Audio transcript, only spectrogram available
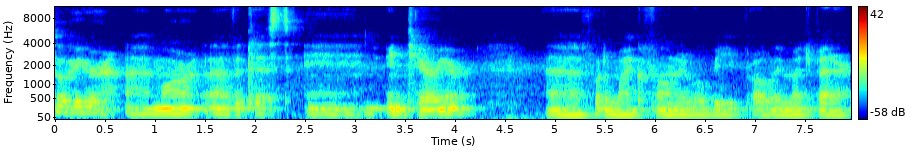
So here uh, more of a test in interior. Uh, for the microphone it will be probably much better.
